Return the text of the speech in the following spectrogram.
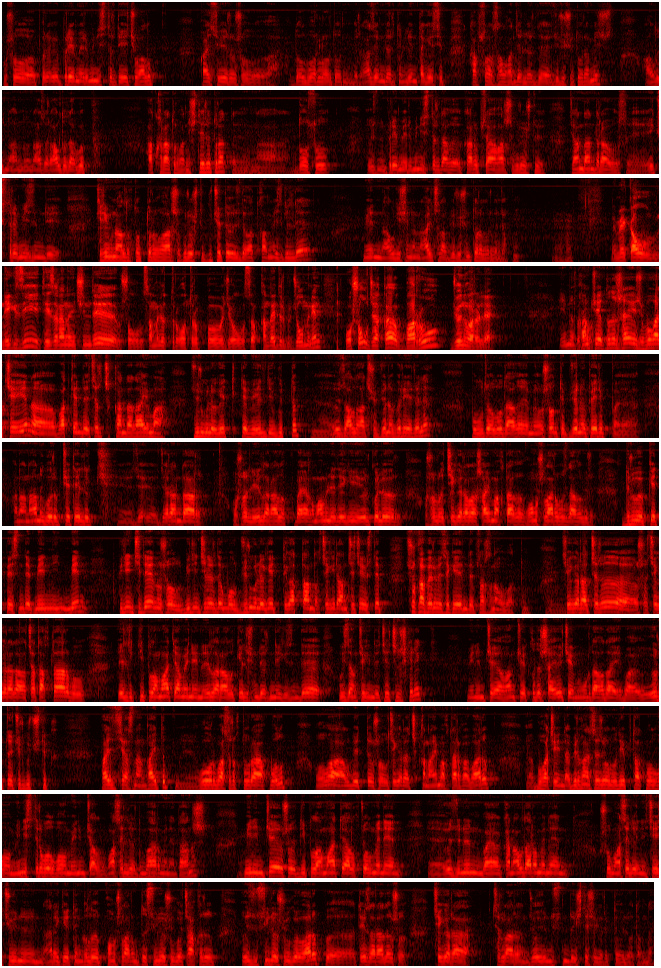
Ушул премьер министрди ээрчип алып кайсы бир ушул долбоорлордун бир аземдердин лента кесип капсула салган жерлерде жүрүшү туура эмес. Анын азыр алдыда көп аткара турган иштери турат. Мына досу өзүнүн премьер министр дагы коррупцияга каршы күрөштү жандандырабыз экстремизмди криминалдык топторго каршы күрөштү күчөтөбүз деп аткан мезгилде мен ал кишинин алчылап жүрүшүн туура көргөн жокмун. Демек ал негизи тез аранын ичинде ошол самолетторго отуруппу же болбосо кандайдыр бир жол менен ошол жака баруу жөнү бар эле. Эми камчыбек кыдыршаевич буга чейин баткенде чыр чыкканда дайыма жүргүлө кеттик деп элди үгүттөп өзү алдыга түшүп жөнөп берер эле. Бул жолу дагы эми ошентип жөнөп берип анан аны көрүп чет элдик жарандар ошол эл аралык баягы мамиледеги өлкөлөр ошол чек аралаш аймактагы коңшуларыбыз дагы бир дүрбөп кетпесин деп мен мен биринчиден ошол биринчилерден болуп жүргүлө кеттик аттандык чек араны чечебиз деп чуркап бербесе экен деп сарсанаа болуп аттым чек арачыры ошо чек арадагы чатактар бул элдик дипломатия менен эл аралык келишимдердин негизинде мыйзам чегинде чечилиш керек. Менимче камчыбек кыдыршаевич эми мурдагыдай баягы өртөчүргүчтүк позициясынан кайтып оор басырыктуураак болуп ооба албетте ошол чек ара чыккан аймактарга барып буга чейин да бир канча жолу депутат болгон министр болгон менимче ал маселелердин баары менен тааныш. Менимче ошо дипломатиялык жол менен өзүнүн баягы каналдары менен ушул маселени чечүүнүн аракетин кылып коңшуларыбызды сүйлөшүүгө чакырып өзү сүйлөшүүгө барып тез арада ошо чек ара чырларын жоюунун үстүндө иштеше керек деп ойлоп атам да.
